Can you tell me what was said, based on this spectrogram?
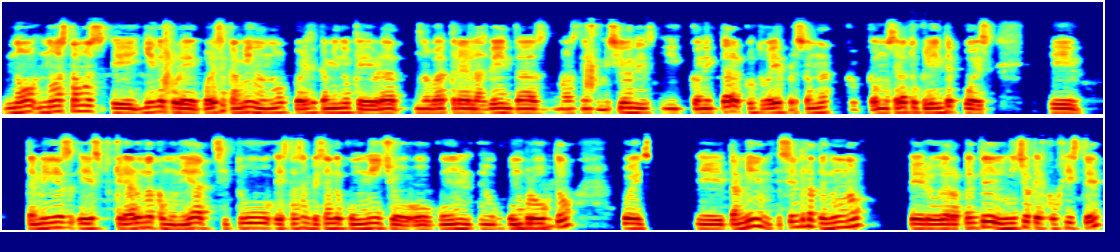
no, no estamos eh, yendo por, eh, por, ese camino, ¿no? Por ese camino que de verdad nos va a traer las ventas, vamos a tener comisiones y conectar con tu buyer persona, conocer a tu cliente, pues eh, también es, es, crear una comunidad. Si tú estás empezando con un nicho o con un, producto, pues también céntrate en uno, pero de repente el nicho que escogiste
